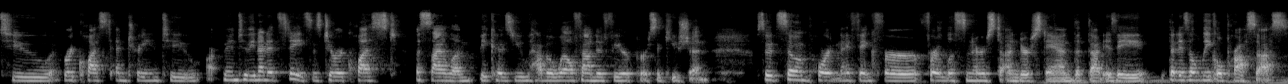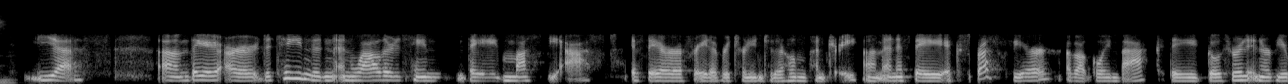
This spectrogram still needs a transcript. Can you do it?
to request entry into into the United States is to request asylum because you have a well-founded fear of persecution. So it's so important I think for for listeners to understand that that is a that is a legal process. Yes. Um, they are detained and, and while they're detained they must be asked if they are afraid of returning to their home country. Um, and if they express fear about going back, they go through an interview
